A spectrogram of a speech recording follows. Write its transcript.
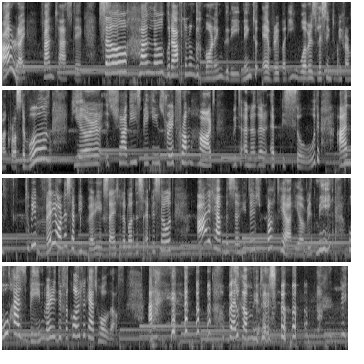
All right, fantastic. So, hello, good afternoon, good morning, good evening to everybody, whoever is listening to me from across the world. Here is Shadi speaking straight from heart with another episode. And to be very honest, I've been very excited about this episode. I have Mr. Hitesh Bhatia here with me, who has been very difficult to catch hold of. Welcome, Hitesh.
